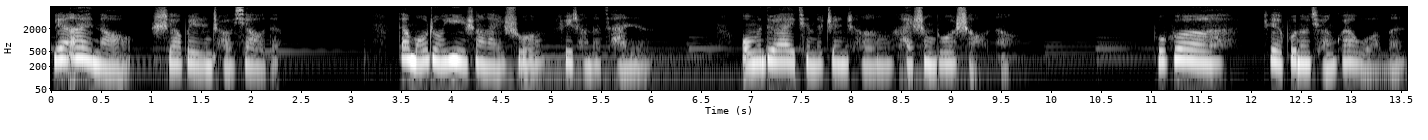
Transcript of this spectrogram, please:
恋爱脑是要被人嘲笑的。但某种意义上来说，非常的残忍。我们对爱情的真诚还剩多少呢？不过这也不能全怪我们，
